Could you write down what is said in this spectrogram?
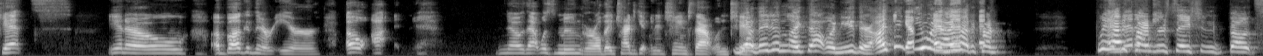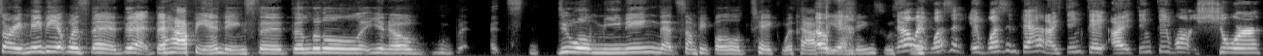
gets you know a bug in their ear oh I, no that was moon girl they tried to get me to change that one too yeah they didn't like that one either i think yep. you and, and i then, had a con- had a conversation about sorry maybe it was the, the the happy endings the the little you know dual meaning that some people take with oh, happy oh, yeah. endings no it wasn't it wasn't that i think they i think they weren't sure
